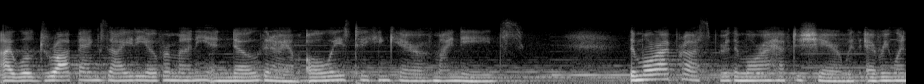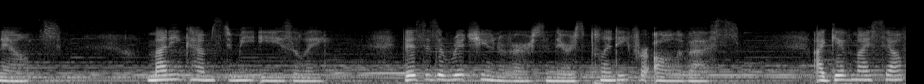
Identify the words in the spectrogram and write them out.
I will drop anxiety over money and know that I am always taking care of my needs. The more I prosper, the more I have to share with everyone else. Money comes to me easily. This is a rich universe and there is plenty for all of us. I give myself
